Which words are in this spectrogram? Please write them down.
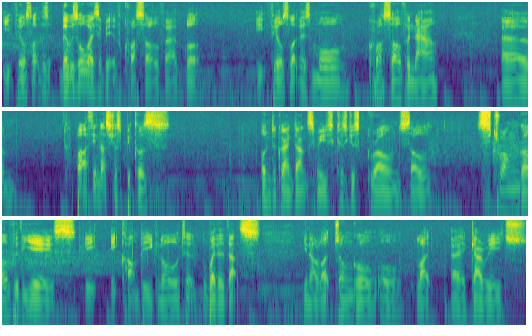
it feels like there was always a bit of crossover, but it feels like there's more crossover now. Um, but I think that's just because underground dance music has just grown so strong over the years. It it can't be ignored. uh, Whether that's you know like jungle or like uh, garage,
